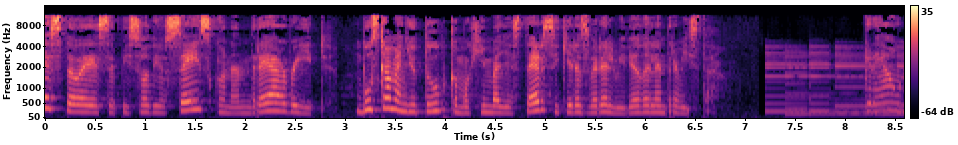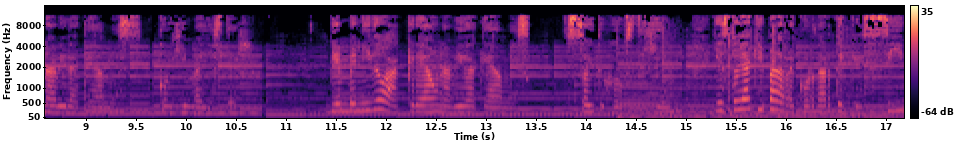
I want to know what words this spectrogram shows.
Esto es episodio 6 con Andrea Reed. Búscame en YouTube como Jim Ballester si quieres ver el video de la entrevista. Crea una vida que ames con Jim Ballester. Bienvenido a Crea una vida que ames. Soy tu host Jim y estoy aquí para recordarte que sí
